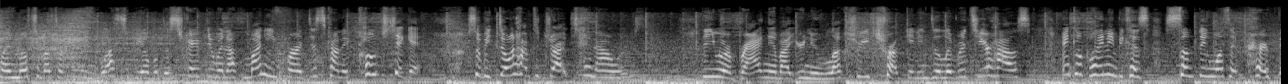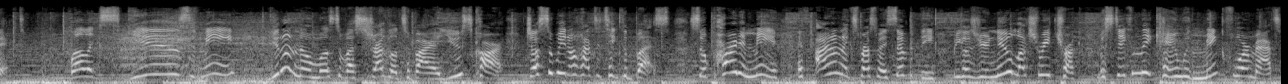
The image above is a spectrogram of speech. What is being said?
when most of us are feeling blessed to be able to scrape through enough money for a discounted coach ticket so we don't have to drive 10 hours. Then you were bragging about your new luxury truck getting delivered to your house and complaining because something wasn't perfect. Well, excuse me. You don't know most of us struggle to buy a used car just so we don't have to take the bus. So pardon me if I don't express my sympathy because your new luxury truck mistakenly came with mink floor mats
